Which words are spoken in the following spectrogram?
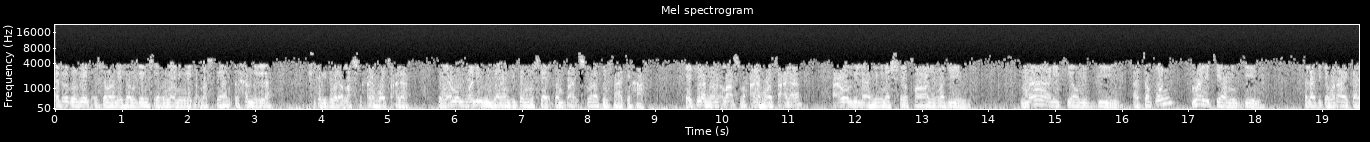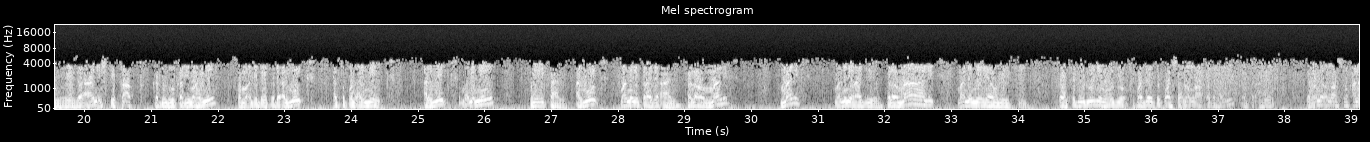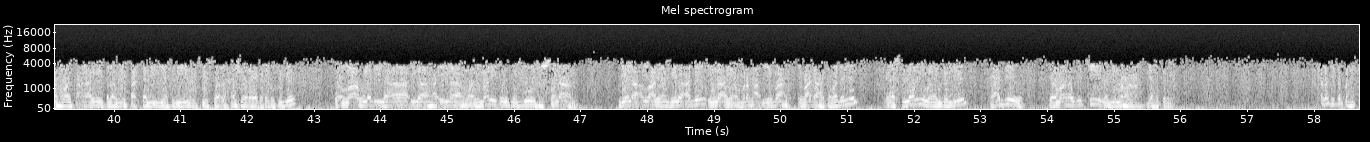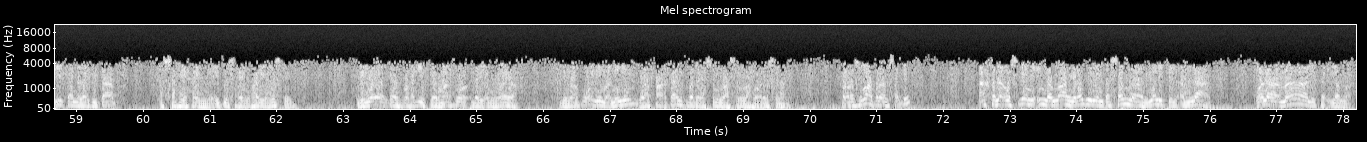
Saudara Rubin Ustaz Mahdi Syarudin berniat ini Allah sekalian Alhamdulillah Syukur kita kepada Allah Subhanahu Wa Taala Dan yang kembali Menjangan kita Musyid keempat Surah Al-Fatihah Itulah dengan Allah Subhanahu Wa Taala A'udhu Billahi Minasyaitanir Rajim Malik Yawmiddin Ataupun Malik Yawmiddin Telah kita huraikan Rizaan istiqaq Kedua kalimah ini Sama ada daripada Al-Mulk Ataupun Al-Milk Al-Milk maknanya Pendidikan Al-Mulk maknanya kerajaan Kalau Malik Malik maknanya raja. Kalau Malik maknanya yang memiliki Dan kedua-duanya merujuk kepada kekuasaan Allah pada hari yang terakhir. Yang mana Allah ta'ala ini telah melibatkan dirinya sendiri Di surah Al-Hashr ayat ke-23 Wallahu ladhi la ilaha illa huwal malikul qudus salam. Dialah Allah yang tidak ada Ilah yang berhak ibadah kepadanya. Dengan sebenarnya melainkan dia Raja yang maha suci lagi maha jahatera Kalau kita perhatikan dalam kitab الصحيحين يأتي صحيح البخاري ومسلم رواية كانت بحديث غير مرفوع دري أبو هريرة لمرفوع إيه معنيه رفع كان كبير رسول الله صلى الله عليه وسلم فرسول الله صلى الله عليه وسلم أخنا أسلم إن الله رجل تسمى بملك الأملاك ولا مالك إلا الله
